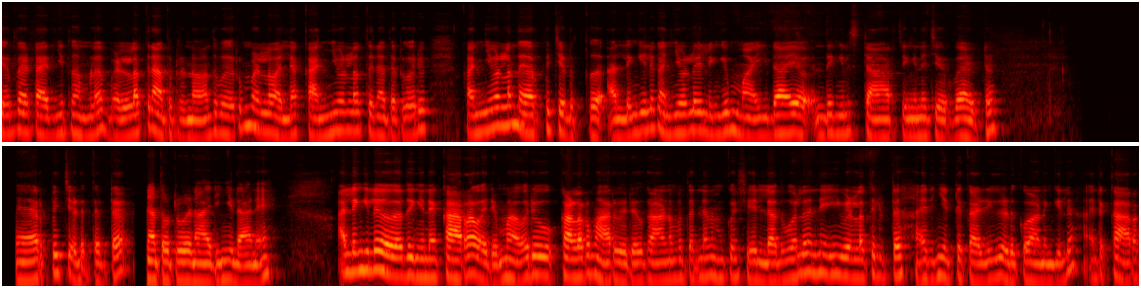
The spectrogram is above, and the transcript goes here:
ചെറുതായിട്ട് അരിഞ്ഞിട്ട് നമ്മൾ വെള്ളത്തിനകത്തിട്ടുണ്ടാവും അത് വെറും വെള്ളമല്ല കഞ്ഞിവെള്ളത്തിനകത്തോട്ട് ഒരു കഞ്ഞിവെള്ളം നേർപ്പിച്ചെടുത്ത് അല്ലെങ്കിൽ കഞ്ഞിവെള്ളം ഇല്ലെങ്കിൽ മൈദായോ എന്തെങ്കിലും സ്റ്റാർച്ച് ഇങ്ങനെ ചെറുതായിട്ട് നേർപ്പിച്ചെടുത്തിട്ട് അതിനകത്തോട്ട് വേണം അരിഞ്ഞിടാനേ. അല്ലെങ്കിൽ അതിങ്ങനെ കറ വരും ഒരു കളർ മാറി വരും. അത് കാണുമ്പോൾ തന്നെ നമുക്ക് ശരിയല്ല. അതുപോലെ തന്നെ ഈ വെള്ളത്തിലിട്ട് അരിഞ്ഞിട്ട് കഴുകി എടുക്കുകയാണെങ്കിൽ അതിന്റെ കറ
